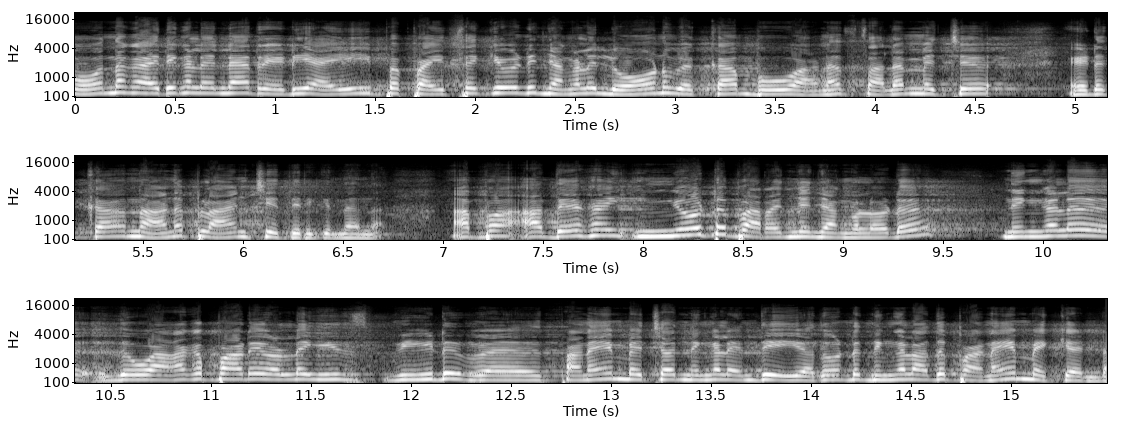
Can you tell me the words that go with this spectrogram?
പോകുന്ന കാര്യങ്ങളെല്ലാം റെഡിയായി ഇപ്പോൾ പൈസയ്ക്ക് വേണ്ടി ഞങ്ങൾ ലോൺ വെക്കാൻ പോവുകയാണ് സ്ഥലം വെച്ച് എടുക്കാമെന്നാണ് പ്ലാൻ ചെയ്തിരിക്കുന്നതെന്ന്. അപ്പോൾ അദ്ദേഹം ഇങ്ങോട്ട് പറഞ്ഞു ഞങ്ങളോട് നിങ്ങൾ ഇത് ആകപ്പാടെയുള്ള ഈ വീട് പണയം വെച്ചാൽ നിങ്ങൾ എന്ത് ചെയ്യും? അതുകൊണ്ട് നിങ്ങൾ അത് പണയം വെക്കേണ്ട.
